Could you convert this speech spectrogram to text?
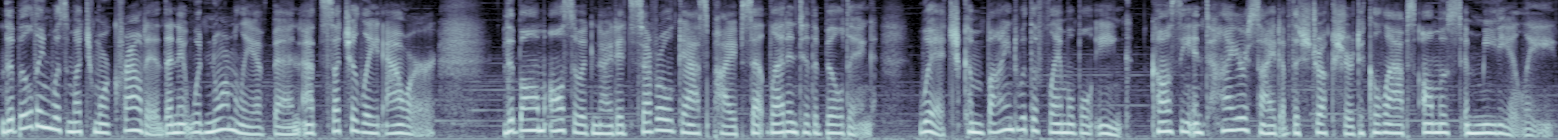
the building was much more crowded than it would normally have been at such a late hour, the bomb also ignited several gas pipes that led into the building, which, combined with the flammable ink, caused the entire side of the structure to collapse almost immediately.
